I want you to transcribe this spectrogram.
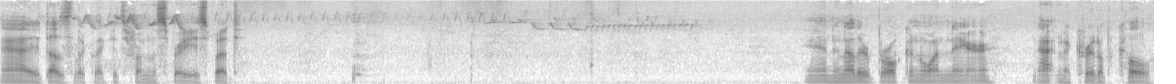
It does look like it's from the sprays, but and another broken one there. Not in a critical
